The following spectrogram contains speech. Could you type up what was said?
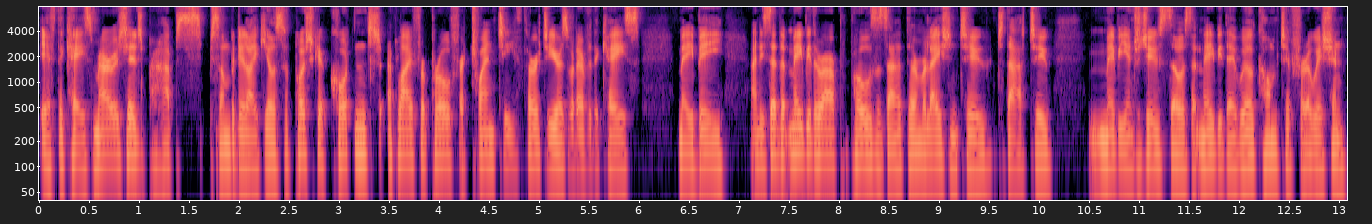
if the case merited, perhaps somebody like Jozef Puska couldn't apply for parole for 20, 30 years, whatever the case may be. And he said that maybe there are proposals out there in relation to, to that, to maybe introduce those, that maybe they will come to fruition.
